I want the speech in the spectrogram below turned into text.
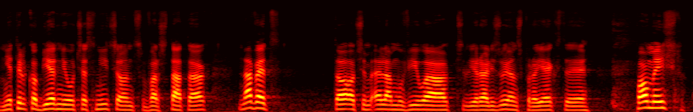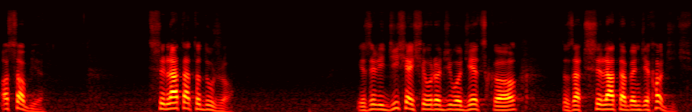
nie tylko biernie uczestnicząc w warsztatach, nawet to, o czym Ela mówiła, czyli realizując projekty, pomyśl o sobie. Trzy lata to dużo. Jeżeli dzisiaj się urodziło dziecko, to za trzy lata będzie chodzić,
